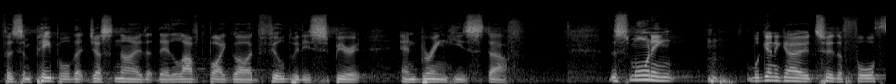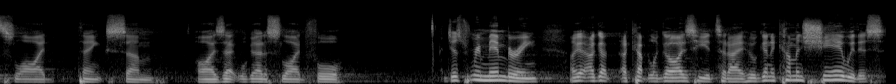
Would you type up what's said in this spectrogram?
for some people that just know that they're loved by God, filled with His Spirit, and bring His stuff. This morning, we're going to go to the fourth slide. Thanks, um, Isaac. We'll go to slide four. Just remembering, I got a couple of guys here today who are going to come and share with us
